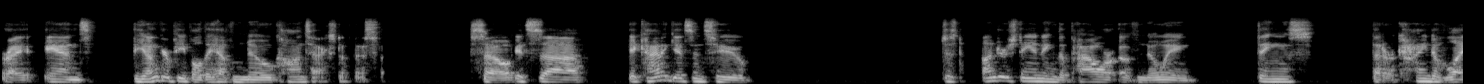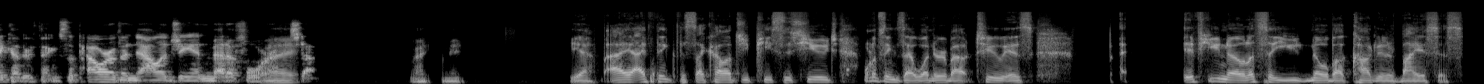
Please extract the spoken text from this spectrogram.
Right. And the younger people, they have no context of this. So it's, uh, it kind of gets into just understanding the power of knowing things that are kind of like other things, the power of analogy and metaphor right. and stuff. Right. Right. Yeah, I, I think the psychology piece is huge. One of the things I wonder about too is if you know, let's say you know about cognitive biases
